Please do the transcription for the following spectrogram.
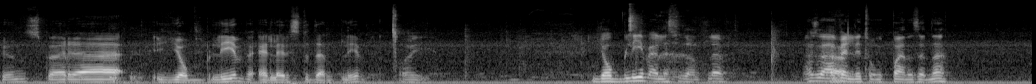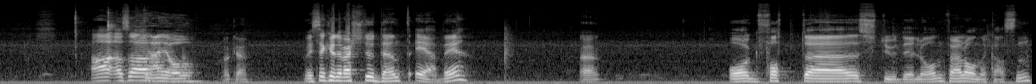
Hun spør uh, jobbliv eller studentliv. Oi. Jobbliv eller studentliv? Altså, det er Ja. veldig tungt på ene siden. Ja, altså Jeg òg. Okay. Hvis jeg kunne vært student evig Ja. og fått uh, studielån fra Lånekassen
